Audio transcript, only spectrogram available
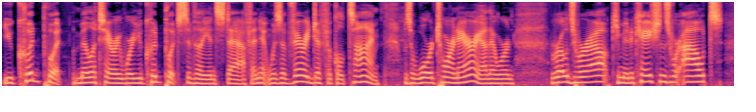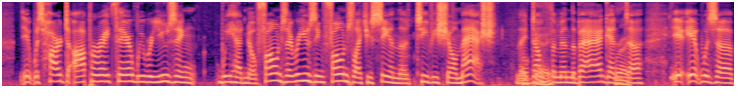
you could put military, where you could put civilian staff. And it was a very difficult time. It was a war torn area. There were roads were out, communications were out. It was hard to operate there. We were using. We had no phones. They were using phones like you see in the TV show MASH. They Okay. dumped them in the bag, and Right. uh, it, it was a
